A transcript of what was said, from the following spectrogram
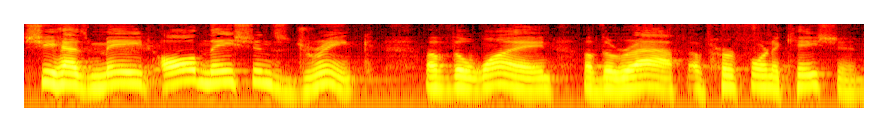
she has made all nations drink of the wine of the wrath of her fornication.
